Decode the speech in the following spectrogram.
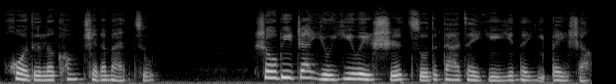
获得了空前的满足，手臂占有意味十足的搭在余音的椅背上。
